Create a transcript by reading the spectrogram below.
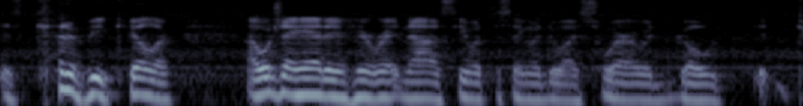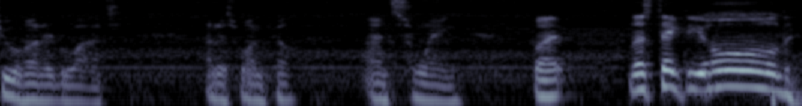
It's going to be killer. I wish I had it here right now to see what this thing would do. I swear it would go 200 watts on this one pill on swing. But let's take the old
